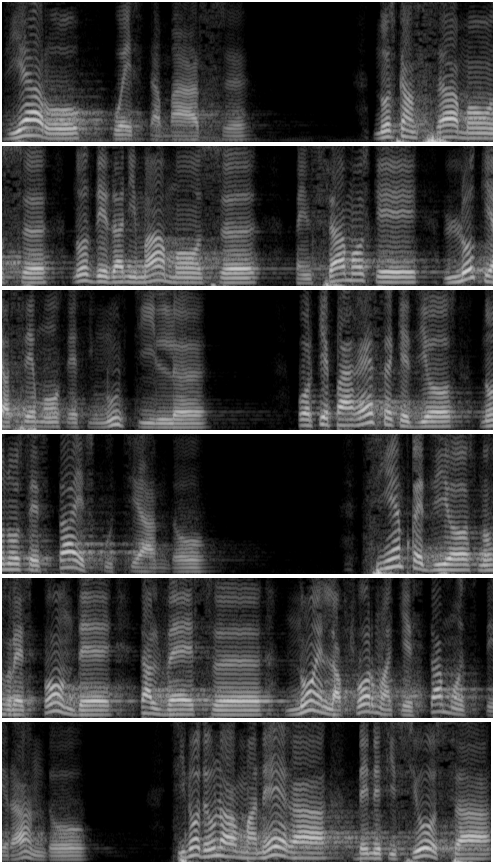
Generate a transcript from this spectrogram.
diario cuesta más. Nos cansamos, nos desanimamos, pensamos que lo que hacemos es inútil, porque parece que Dios no nos está escuchando. Siempre Dios nos responde, tal vez eh, no en la forma que estamos esperando, sino de una manera beneficiosa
